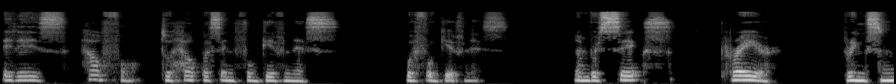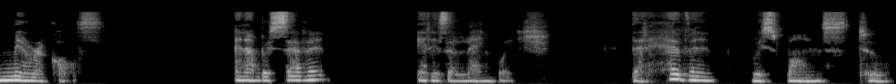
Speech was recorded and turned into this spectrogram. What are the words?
it is helpful to help us in forgiveness with forgiveness. Number six, prayer brings miracles. And number seven, it is a language that heaven responds to.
